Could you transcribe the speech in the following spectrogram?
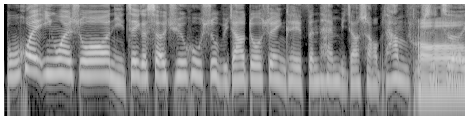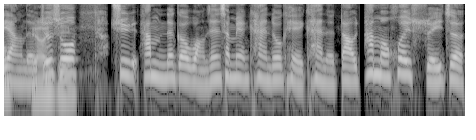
不会因为说你这个社区户数比较多，所以你可以分摊比较少。他们不是这样的，哦、就是说去他们那个网站上面看都可以看得到，他们会随着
